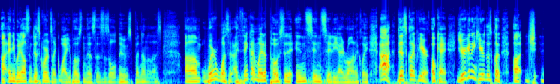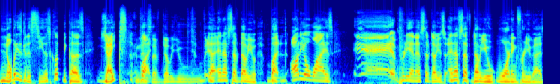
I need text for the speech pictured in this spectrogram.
Uh, anybody else in Discord's like, why are you posting this? This is old news, but nonetheless. Um, where was it? I think I might have posted it in Sin City, ironically. Ah, this clip here. Okay, you're gonna hear this clip. Uh, j- nobody's gonna see this clip because yikes. But NSFW. but, yeah, NFSFW. But audio wise, eh, pretty NFSFW. So NFSFW warning for you guys.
